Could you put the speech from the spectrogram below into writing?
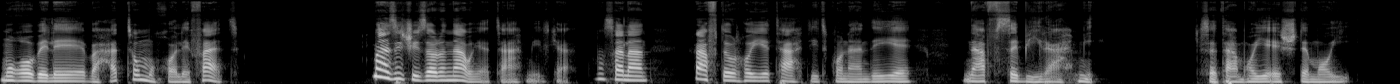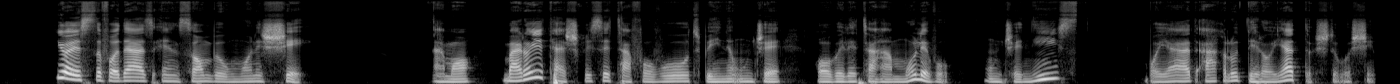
مقابله و حتی مخالفت. بعضی چیزها رو نباید تحمیل کرد. مثلا رفتارهای تهدید کننده نفس بیرحمی، ستمهای اجتماعی یا استفاده از انسان به عنوان شی. اما برای تشخیص تفاوت بین اونچه قابل تحمله و اونچه نیست باید عقل و درایت داشته باشیم.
